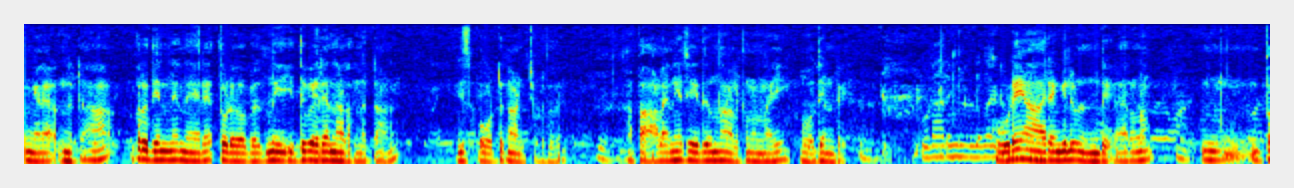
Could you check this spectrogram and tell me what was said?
ഇങ്ങനെ എന്നിട്ട് ആ പ്രതി നേരെ തൊടുകപ്പുറത്ത് ഇതുവരെ നടന്നിട്ടാണ് ഈ സ്പോട്ട് കാണിച്ചു കൊടുത്തത്. അപ്പൊ ആളെന്നെ ചെയ്തതെന്ന് ആൾക്ക് നന്നായി ബോധ്യമുണ്ട് കൂടെ ആരെങ്കിലും ഉണ്ട്. കാരണം ഇപ്പൊ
